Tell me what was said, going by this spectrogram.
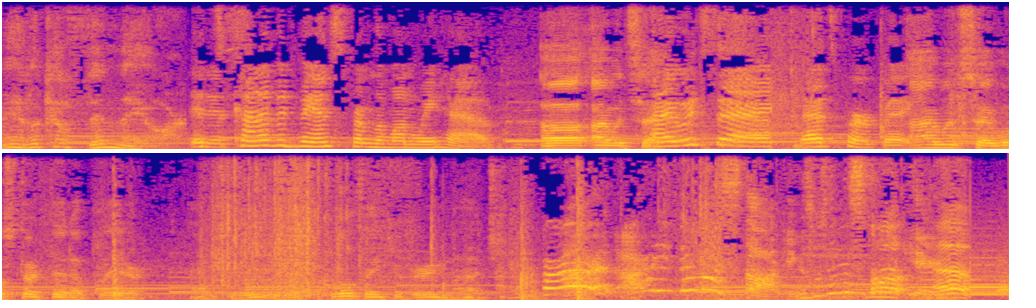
Man, look how thin they are. It's kind of advanced from the one we have. Uh, I would say. I would say that's perfect. I would say we'll start that up later. Absolutely. That's cool. Thank you very much. Bert! I already did my stocking. This was in the stocking. Oh.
